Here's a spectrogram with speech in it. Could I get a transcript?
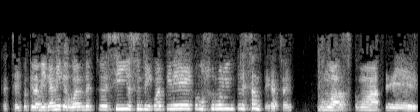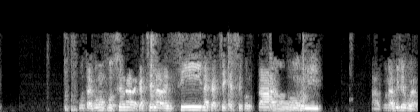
¿cachai? Porque la mecánica igual dentro de sí yo siento que igual tiene como su rollo interesante, ¿cachai? Como, ha- como hace, puta, cómo funciona, caché la benzina, caché que hace contacto Ah. y alguna pila de.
